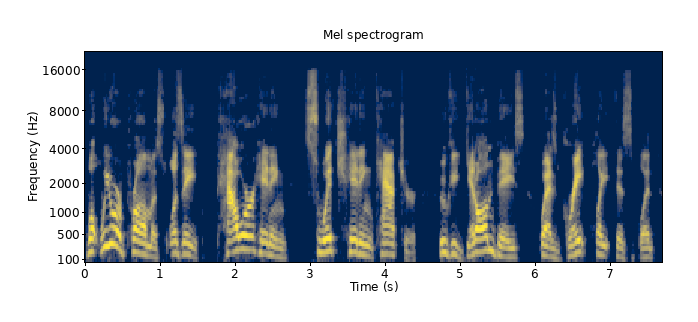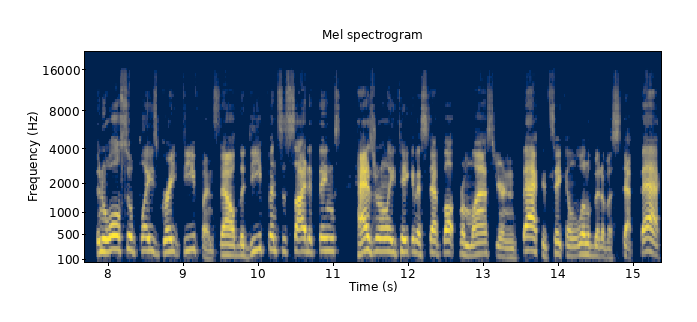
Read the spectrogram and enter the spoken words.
what we were promised was a power hitting, switch hitting catcher who could get on base, who has great plate discipline, and who also plays great defense. Now, the defensive side of things hasn't really taken a step up from last year. And in fact, it's taken a little bit of a step back.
